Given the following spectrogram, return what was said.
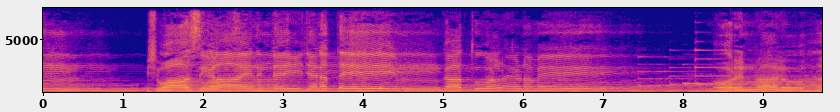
വിശ്വാസികളായ നിന്റെ ഈ ജനത്തെയും കാത്തുകൊള്ളണമേ. മോരൻ വാലോഹ.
